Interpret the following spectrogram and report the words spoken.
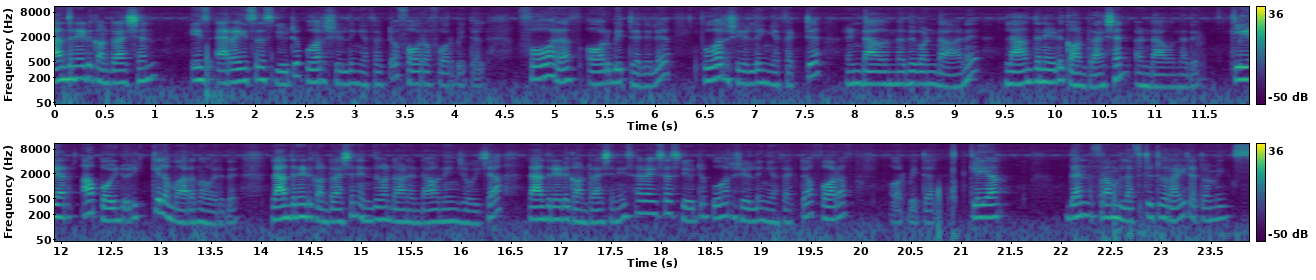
lanthanide contraction is arises due to poor shielding effect of four f orbital four f ഓർബിറ്റലിൽ പുവർ ഷീൽഡിംഗ് എഫക്റ്റ് ഉണ്ടാകുന്നത് കൊണ്ടാണ് ലാന്തനൈഡ് കോൺട്രാക്ഷൻ ഉണ്ടാകുന്നത് ക്ലിയർ ആ പോയിന്റ് ഒരിക്കലും മറന്നു പോരുത് ലാന്തനൈഡ് കോൺട്രാക്ഷൻ എന്തുകൊണ്ടാണ് ഉണ്ടാകുന്നതെന്ന് ചോദിച്ചാൽ lanthanide contraction is arises due to poor shielding effect of four f orbital clear then from left to right atomic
